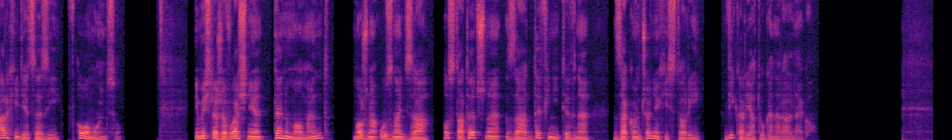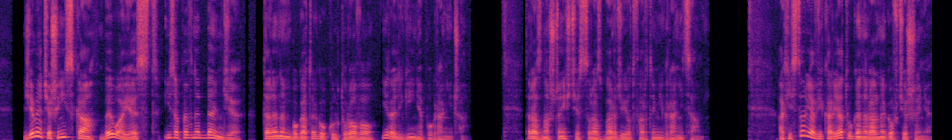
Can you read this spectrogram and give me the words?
archidiecezji w Ołomuńcu. I myślę, że właśnie ten moment można uznać za ostateczne, za definitywne zakończenie historii wikariatu generalnego. Ziemia cieszyńska była, jest i zapewne będzie terenem bogatego kulturowo i religijnie pogranicza. Teraz na szczęście z coraz bardziej otwartymi granicami. A historia wikariatu generalnego w Cieszynie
